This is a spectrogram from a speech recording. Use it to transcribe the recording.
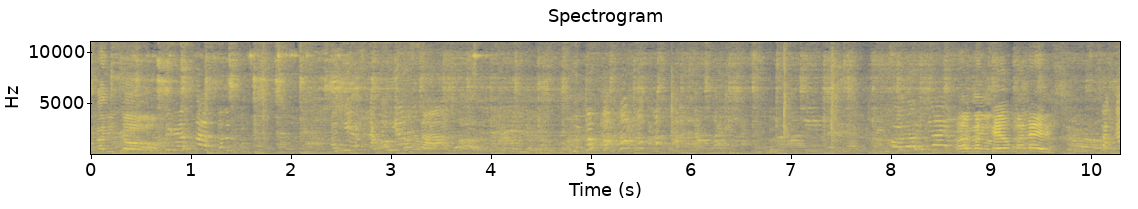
ka dito. Ang hirap na hirap na. Ay, ba't kayo umalis? Saka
